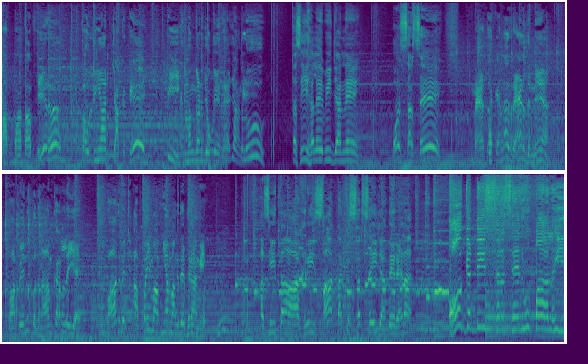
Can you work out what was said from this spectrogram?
ਆਪਾਂ ਤਾਂ ਫੇਰ ਕੌਲੀਆਂ ਚੱਕ ਕੇ ਭੀਖ ਮੰਗਣ ਜੋਗੇ ਰਹਿ ਜਾਾਂਗੇ ਤਸੀਂ ਹਲੇ ਵੀ ਜਾਣੇ ਉਹ ਸਰਸੇ ਮੈਂ ਤਾਂ ਕਹਿੰਦਾ ਰਹਿਣ ਦਿੰਨੇ ਆ। ਬਾਬੇ ਨੂੰ ਬਦਨਾਮ ਕਰਨ ਲਈ ਐ। ਬਾਅਦ ਵਿੱਚ ਆਪਾਂ ਹੀ ਮਾਫੀਆਂ ਮੰਗਦੇ ਫਿਰਾਂਗੇ। ਅਸੀਂ ਤਾਂ ਆਖਰੀ ਸਾਹ ਤੱਕ ਸਰਸੇ ਹੀ ਜਾਂਦੇ ਰਹਿਣਾ। ਉਹ ਗੱਡੀ ਸਰਸੇ ਨੂੰ ਪਾ ਲਈ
